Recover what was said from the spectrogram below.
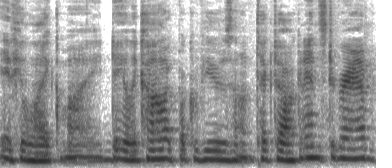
If you like my daily comic book reviews on TikTok and Instagram,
